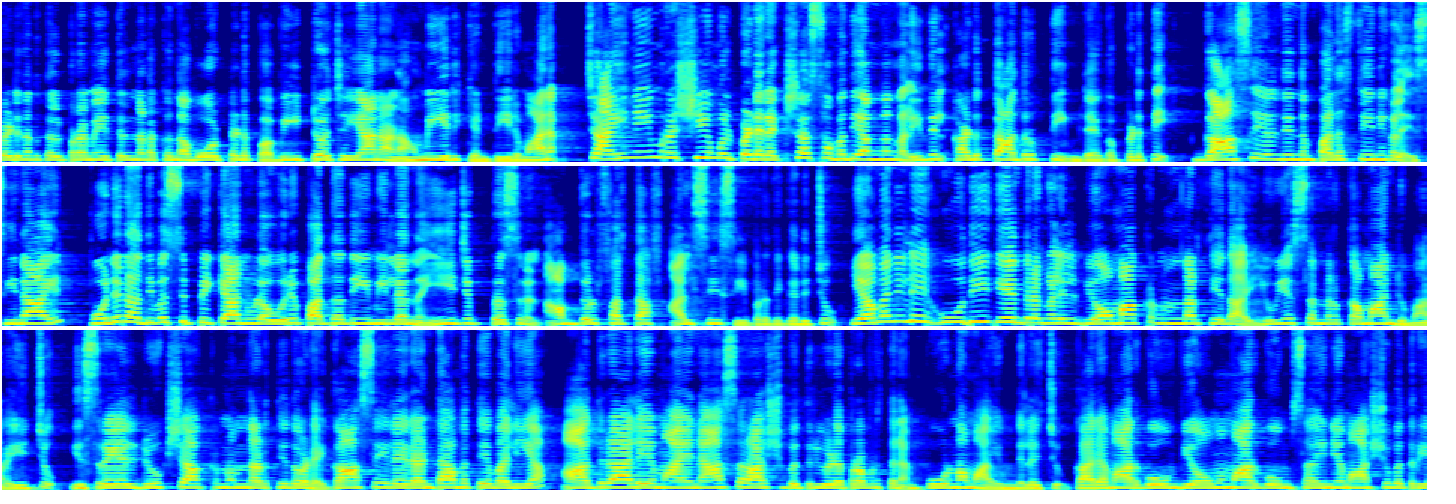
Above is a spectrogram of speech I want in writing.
വെടിനിർത്തൽ പ്രമേയത്തിൽ നടക്കുന്ന വോട്ടെടുപ്പ് വീറ്റോ ചെയ്യാനാണ് അമേരിക്കൻ തീരുമാനം. ചൈനയും റഷ്യയും ഉൾപ്പെടെ രക്ഷാസമിതി അംഗങ്ങൾ ഇതിൽ കടുത്ത അതൃപ്തിയും രേഖപ്പെടുത്തി. ഗാസയിൽ നിന്നും പലസ്തീനികളെ സിനായിൽ പുനരധിവസിപ്പിക്കാനുള്ള ഒരു പദ്ധതിയും ഇല്ലെന്ന് Egypt president Abdul Fattah Al Sisi പ്രതികരിച്ചു. യമനിലെ ഹൂതി കേന്ദ്രങ്ങളിൽ വ്യോമാക്രമണം നടത്തിയതായി യു എസ് സെൻട്രൽ കമാൻഡും അറിയിച്ചു. ഇസ്രയേൽ രൂക്ഷാക്രമണം നടത്തിയതോടെ ഗാസയിലെ രണ്ടാമത്തെ വലിയ ആതുരാലയമായ നാസർ ആശുപത്രിയുടെ പ്രവർത്തനം പൂർണമായും നിലച്ചു. കരമാർഗവും വ്യോമമാർഗവും സൈന്യം ആശുപത്രി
